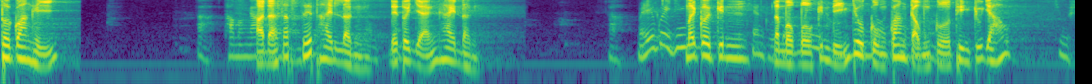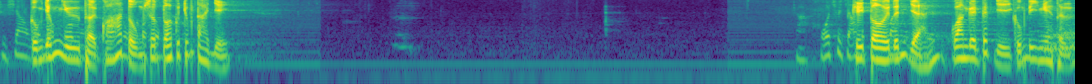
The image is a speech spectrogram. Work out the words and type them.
Tôi quan hỷ. Họ đã sắp xếp hai lần Để tôi giảng hai lần. Mai Coi Kinh là một bộ kinh điển vô cùng quan trọng của Thiên Chúa Giáo. Cũng giống như thời khóa tụng sớm tối của chúng ta vậy. Khi tôi đến giảng quan nghênh các vị cũng đi nghe thử.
